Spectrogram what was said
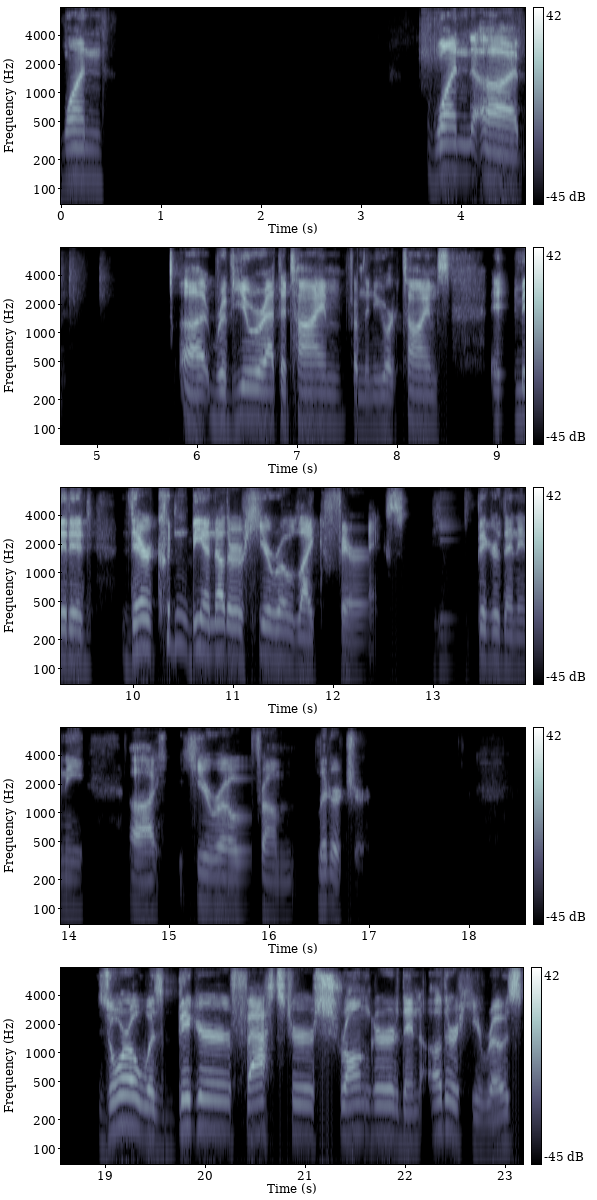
one one uh, uh, reviewer at the time from the New York Times admitted there couldn't be another hero like Fairbanks. He's bigger than any uh, hero from literature. Zorro was bigger, faster, stronger than other heroes,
